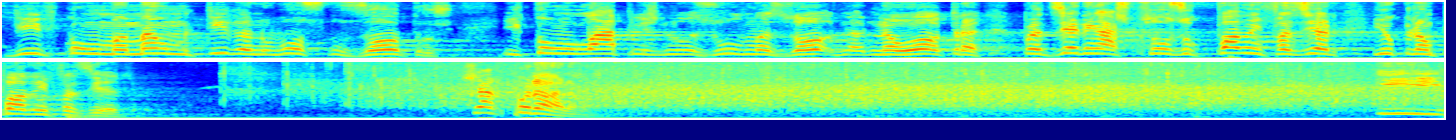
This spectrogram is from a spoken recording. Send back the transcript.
vive com uma mão metida no bolso dos outros e com um lápis no azul na outra para dizerem às pessoas o que podem fazer e o que não podem fazer? Já repararam? E,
